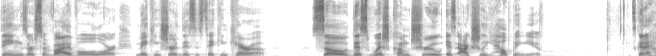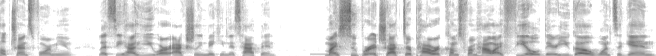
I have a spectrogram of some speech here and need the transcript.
things or survival or making sure this is taken care of so this wish come true is actually helping you. It's going to help transform you. Let's see how you are actually making this happen. My super attractor power comes from how I feel. There you go. Once again,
